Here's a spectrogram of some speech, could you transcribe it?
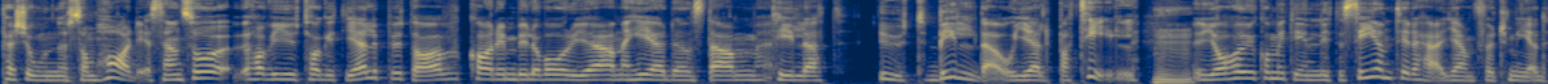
personer som har det. Sen så har vi ju tagit hjälp av Karin Bülow Anna Hedenstam till att utbilda och hjälpa till. Mm. Jag har ju kommit in lite sent till det här jämfört med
